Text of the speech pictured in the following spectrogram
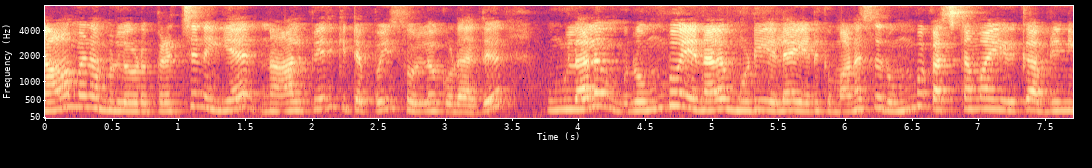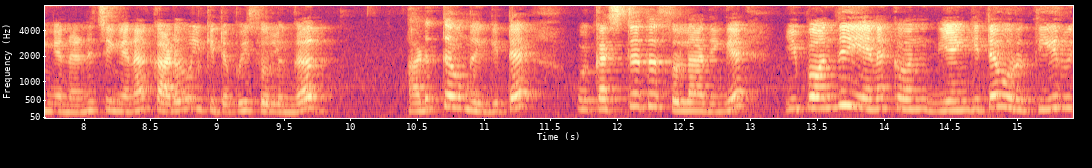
நாம நம்மளோட பிரச்சனையை நாலு பேர்கிட்ட போய் சொல்லக்கூடாது. உங்களால ரொம்ப என்னால் முடியலை எனக்கு மனசு ரொம்ப கஷ்டமா இருக்கு அப்படின்னு நீங்க நினைச்சீங்கன்னா கடவுள்கிட்ட போய் சொல்லுங்க. அடுத்தவங்க கிட்ட கஷ்டத்தை சொல்லாதீங்க. இப்போ வந்து எனக்கு வந்து என்கிட்ட ஒரு தீர்வு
